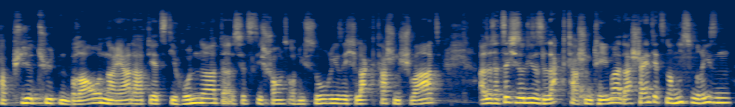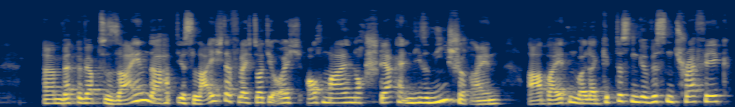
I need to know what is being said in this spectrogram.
Papiertüten braun, naja, da habt ihr jetzt die 100, da ist jetzt die Chance auch nicht so riesig. Lacktaschen schwarz. Also tatsächlich so dieses Lacktaschenthema, da scheint jetzt noch nicht so ein riesen ähm, Wettbewerb zu sein. Da habt ihr es leichter. Vielleicht sollt ihr euch auch mal noch stärker in diese Nische reinarbeiten, weil da gibt es einen gewissen Traffic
